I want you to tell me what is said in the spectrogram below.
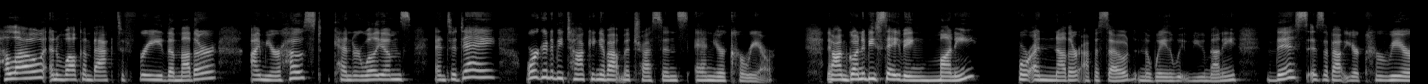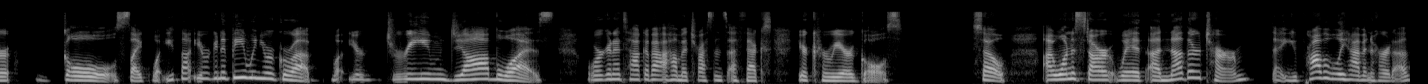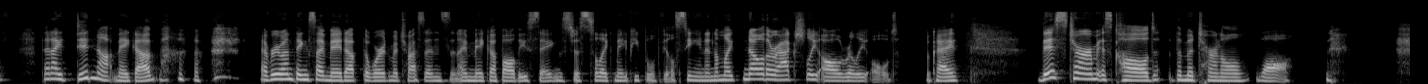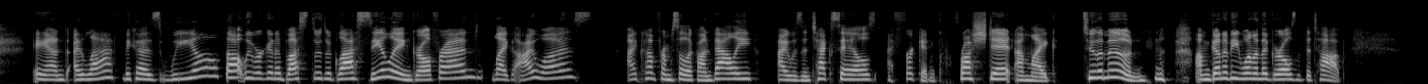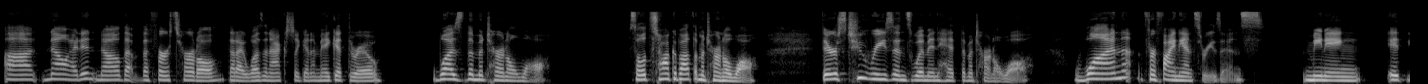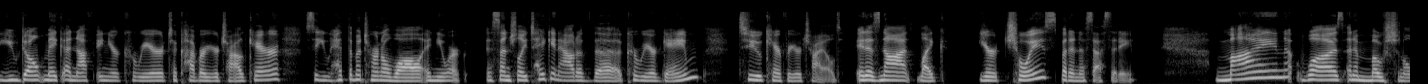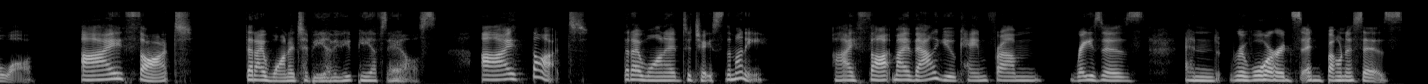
Hello, and welcome back to Free the Mother. I'm your host, Kendra Williams, and today we're going to be talking about matrescence and your career. Now, I'm going to be saving money for another episode in the way that we view money. This is about your career goals, like what you thought you were going to be when you grew up, what your dream job was. We're going to talk about how matrescence affects your career goals. So, I want to start with another term that you probably haven't heard of that I did not make up. Everyone thinks I made up the word matrescence and I make up all these things just to like make people feel seen. And I'm like, no, they're actually all really old. Okay. This term is called the maternal wall. and I laugh because we all thought we were going to bust through the glass ceiling, girlfriend. Like I was. I come from Silicon Valley. I was in tech sales. I freaking crushed it. I'm like, to the moon. I'm going to be one of the girls at the top. Uh, no, I didn't know that the first hurdle that I wasn't actually going to make it through was the maternal wall. So let's talk about the maternal wall. There's two reasons women hit the maternal wall. One, for finance reasons, meaning it you don't make enough in your career to cover your childcare, so you hit the maternal wall and you are essentially taken out of the career game to care for your child. It is not like your choice, but a necessity. Mine was an emotional wall. I thought that I wanted to be a VP of sales. I thought that I wanted to chase the money. I thought my value came from raises and rewards and bonuses.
